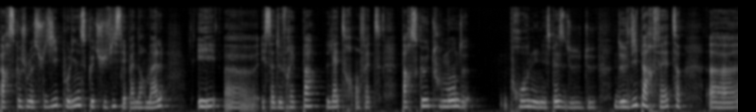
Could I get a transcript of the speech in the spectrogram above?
parce que je me suis dit, Pauline, ce que tu vis, c'est pas normal. Et, euh, et ça devrait pas l'être en fait parce que tout le monde prône une espèce de, de, vie parfaite euh,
